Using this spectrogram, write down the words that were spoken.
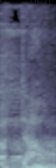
Shut down.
